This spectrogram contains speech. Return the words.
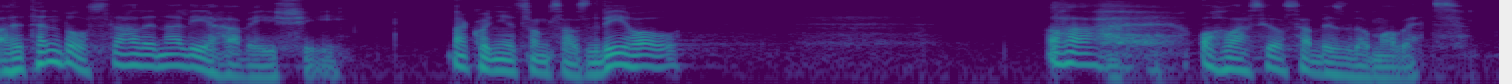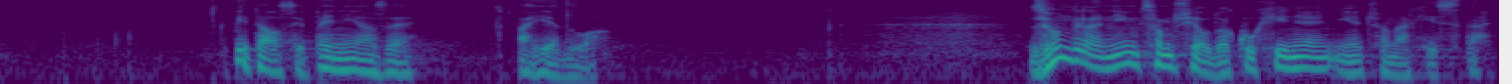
Ale ten bol stále naliehavejší. Nakoniec som sa zdvihol a ohlásil sa bezdomovec. Pýtal si peniaze a jedlo. S hundraním som šiel do kuchyne niečo nachystať.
